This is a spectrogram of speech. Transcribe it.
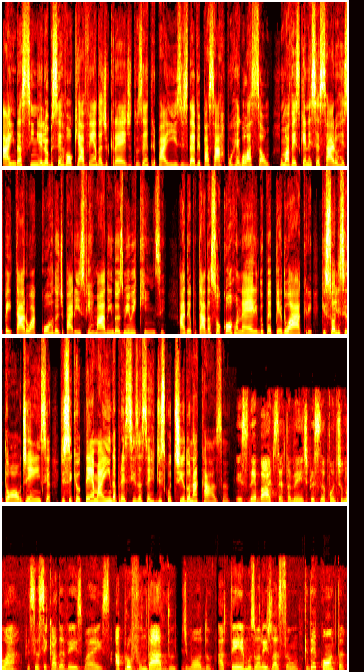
Ainda assim, ele observou que a venda de créditos entre países deve passar por regulação, uma vez que é necessário respeitar o Acordo de Paris firmado em 2015. A deputada Socorro Neri, do PP do Acre, que solicitou a audiência, disse que o tema ainda precisa ser discutido na casa. Esse debate certamente precisa continuar, precisa ser cada vez mais aprofundado, de modo a termos uma legislação que dê conta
